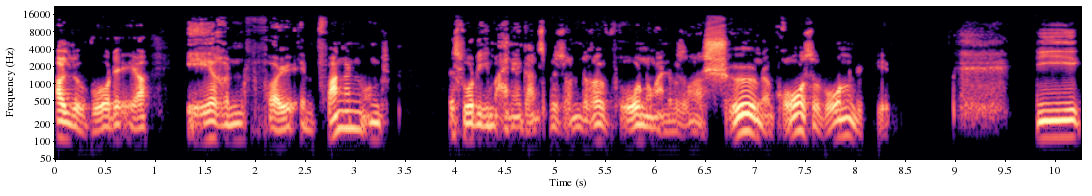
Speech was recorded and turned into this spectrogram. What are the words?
Also wurde er ehrenvoll empfangen und es wurde ihm eine ganz besondere Wohnung, eine besonders schöne, große Wohnung gegeben. Die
